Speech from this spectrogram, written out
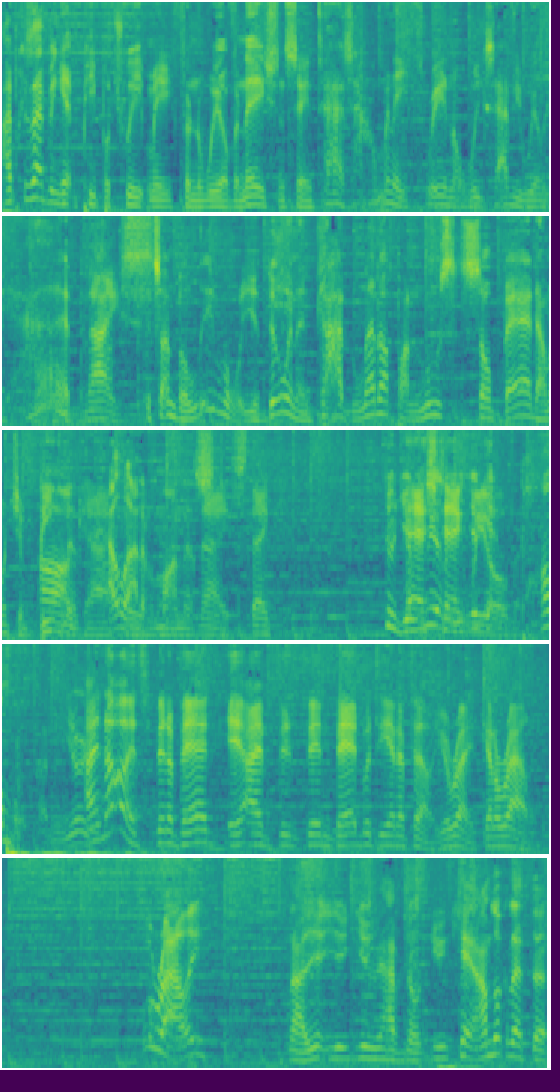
because I've been getting people tweet me from the Wheel of a Nation saying, Taz, how many 3 and 0 weeks have you really had? Nice. It's unbelievable what you're doing. And God, let up on Moose. It's so bad how much you're beating Oh, the God. hell out of him on this. Nice. Thank you. Dude, you're, Hashtag really, we you're getting over. pummeled. I mean, you're, I know it's been a bad. I've been, been bad with the NFL. You're right. Got to rally. We'll rally. No, you, you, you have no. You can't. I'm looking at the.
